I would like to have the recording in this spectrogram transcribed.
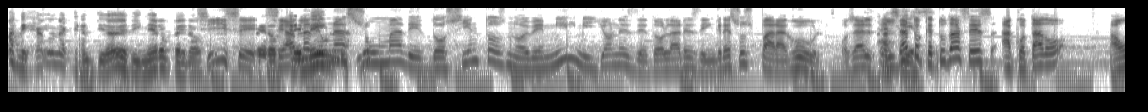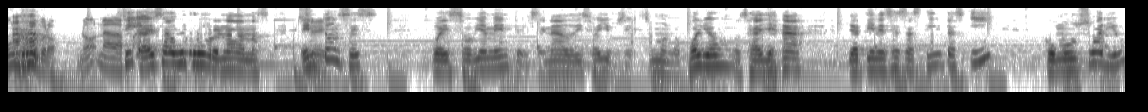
manejando una cantidad de dinero, pero. Sí, se, pero se habla de una suma de 209 mil millones de dólares de ingresos para Google. O sea, el, el dato es. que tú das es acotado a un Ajá. rubro, ¿no? Nada Sí, es a un rubro nada más. Sí. Entonces, pues obviamente el Senado dice, oye, pues es un monopolio, o sea, ya, ya tienes esas tintas y como usuario,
